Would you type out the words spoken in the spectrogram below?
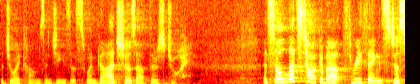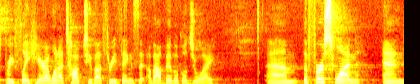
The joy comes in Jesus. When God shows up, there's joy. And so let's talk about three things just briefly here. I want to talk to you about three things about biblical joy. Um, the first one, and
